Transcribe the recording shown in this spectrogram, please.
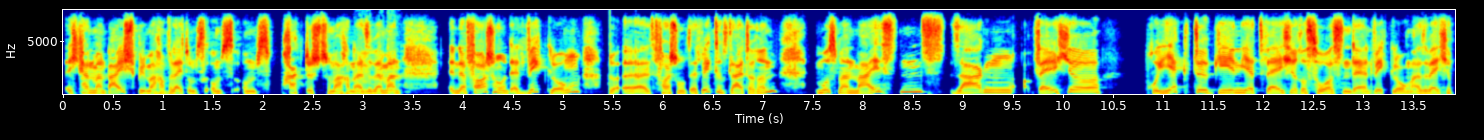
Ich kann mal ein Beispiel machen, vielleicht um es praktisch zu machen. Also mhm, wenn man in der Forschung und Entwicklung, äh, als Forschungs- und Entwicklungsleiterin, muss man meistens sagen, welche Projekte gehen jetzt welche Ressourcen der Entwicklung, also welche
